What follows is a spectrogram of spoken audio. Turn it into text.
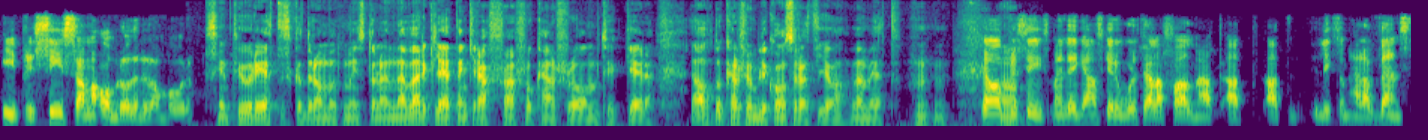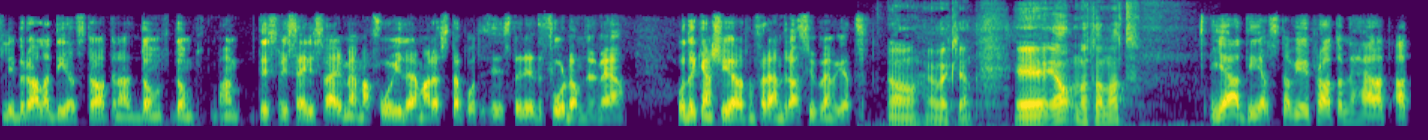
i precis samma område där de bor. Sin teoretiska dröm åtminstone. När verkligheten kraschar så kanske de tycker, ja då kanske de blir konservativa, vem vet? ja, precis, men det är ganska roligt i alla fall att, att, att liksom här vänsterliberala delstaterna, de, de, det som vi säger i Sverige med, man får ju det man röstar på till sist, det får de nu med. Och det kanske gör att de förändras, vem vet? Ja, ja verkligen. Eh, ja, något annat? Ja, delstat. Vi har ju pratat om det här att, att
